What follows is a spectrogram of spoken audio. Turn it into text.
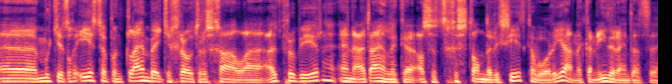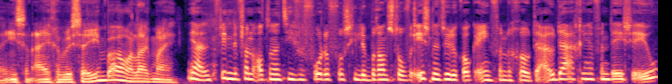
Uh, moet je toch eerst op een klein beetje grotere schaal uh, uitproberen. En uiteindelijk, als het gestandardiseerd kan worden... ja, dan kan iedereen dat in zijn eigen wc inbouwen, lijkt mij. Ja, het vinden van alternatieven voor de fossiele brandstoffen... is natuurlijk ook een van de grote uitdagingen van deze eeuw.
